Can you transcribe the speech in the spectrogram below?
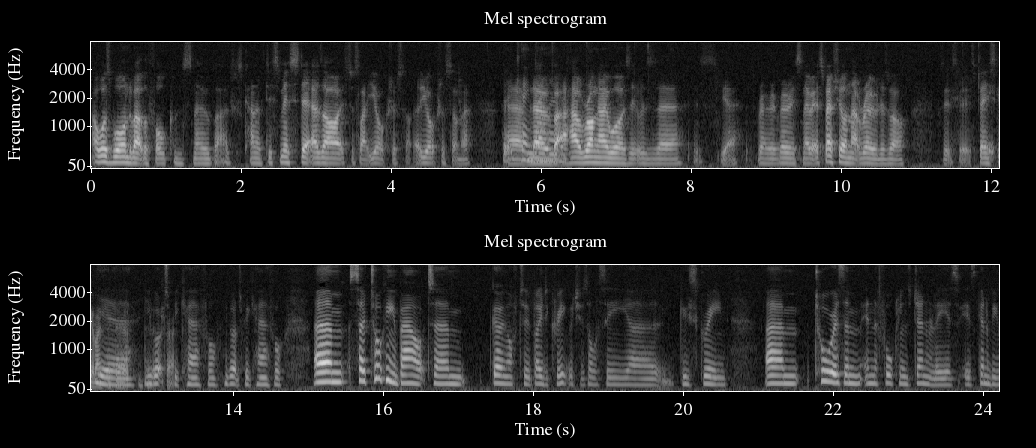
I was warned about the Falkland snow, but I just kind of dismissed it as oh, it's just like Yorkshire Yorkshire summer. But Um, no, but how wrong I was. It was uh, it's yeah, very very snowy, especially on that road as well. 'Cause it's it's basically like yeah, a dirt, you dirt got to be careful. You got to be careful. Um, so talking about um, going off to Bodie Creek, which is obviously uh, Goose Green, um, tourism in the Falklands generally is is going to be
